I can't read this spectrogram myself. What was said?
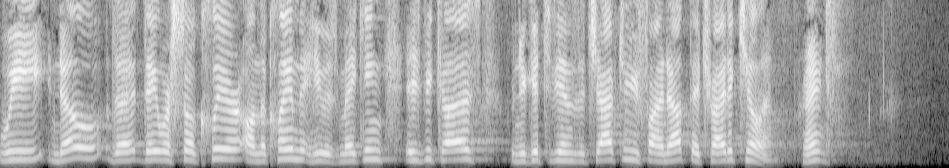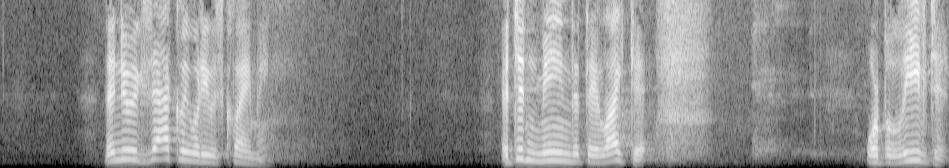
we know that they were so clear on the claim that he was making is because when you get to the end of the chapter, you find out they try to kill him, right? They knew exactly what he was claiming. It didn't mean that they liked it or believed it.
